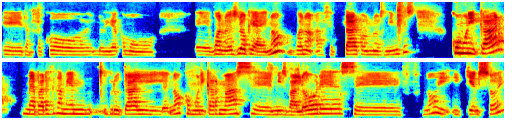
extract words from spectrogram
eh, tampoco lo diría como, eh, bueno, es lo que hay, ¿no? Bueno, aceptar con unos límites. Comunicar, me parece también brutal, ¿no? Comunicar más eh, mis valores, ¿no? Y, y quién soy.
